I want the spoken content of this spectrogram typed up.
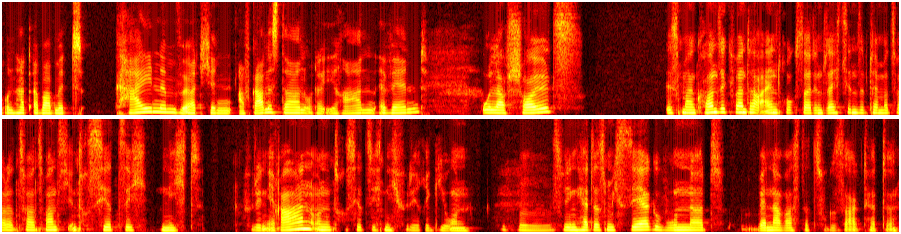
und hat aber mit keinem Wörtchen Afghanistan oder Iran erwähnt. Olaf Scholz ist mein konsequenter Eindruck seit dem 16. September 2022 interessiert sich nicht für den Iran und interessiert sich nicht für die Region. Mhm. Deswegen hätte es mich sehr gewundert, wenn er was dazu gesagt hätte.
